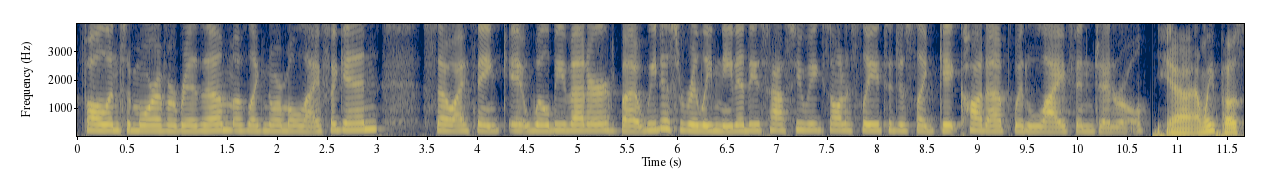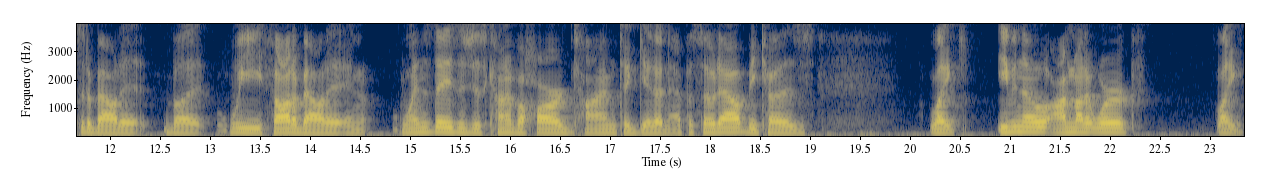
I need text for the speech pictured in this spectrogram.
fall into more of a rhythm of like normal life again. So I think it will be better, but we just really needed these past few weeks honestly to just like get caught up with life in general. Yeah, and we posted about it, but we thought about it, and Wednesdays is just kind of a hard time to get an episode out because, like, even though I'm not at work, like,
